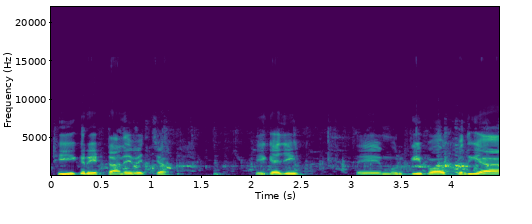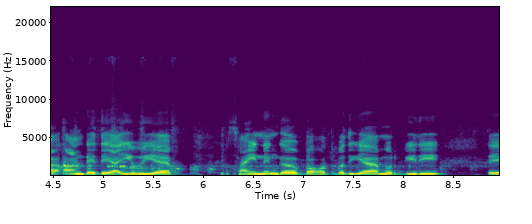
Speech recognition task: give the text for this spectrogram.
ਠੀਕ ਰੇਟਾਂ ਦੇ ਵਿੱਚ। ਠੀਕ ਹੈ ਜੀ? ਤੇ ਮੁਰਗੀ ਬਹੁਤ ਵਧੀਆ ਆਂਡੇ ਤੇ ਆਈ ਹੋਈ ਹੈ। ਸਾਈਨਿੰਗ ਬਹੁਤ ਵਧੀਆ ਮੁਰਗੀ ਦੀ ਤੇ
